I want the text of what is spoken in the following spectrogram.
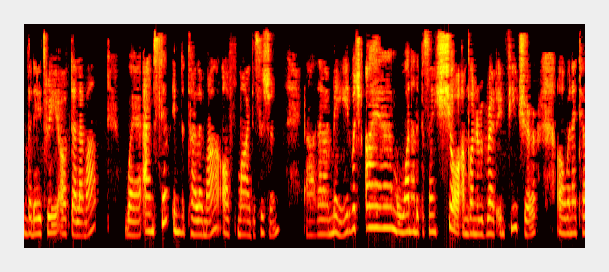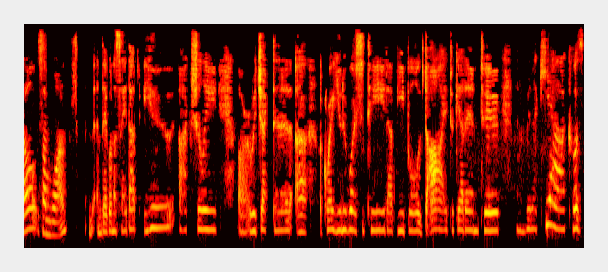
the day three of dilemma where I'm still in the dilemma of my decision uh, that I made, which I am 100% sure I'm going to regret in future uh, when I tell someone and they're going to say that you actually uh, rejected a, a great university that people die to get into and I'll be like yeah because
